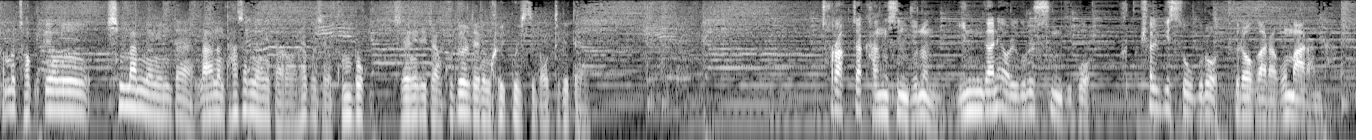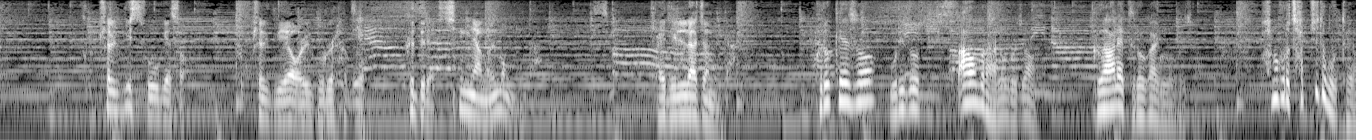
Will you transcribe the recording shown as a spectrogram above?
한번 적병이 10만 명인데 나는 5명이다라고 해보세요. 군복 쟤네들이랑 구별되는 거 입고 있으면 어떻게 돼요? 철학자 강신주는 인간의 얼굴을 숨기고 흡혈귀 속으로 들어가라고 말한다. 흡혈귀 속에서 흡혈귀의 얼굴을 하고 그들의 식량을 먹는다. 게릴라전이다. 그렇게 해서 우리도 싸움을 하는 거죠. 그 안에 들어가 있는 거죠. 함부로 잡지도 못해요.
